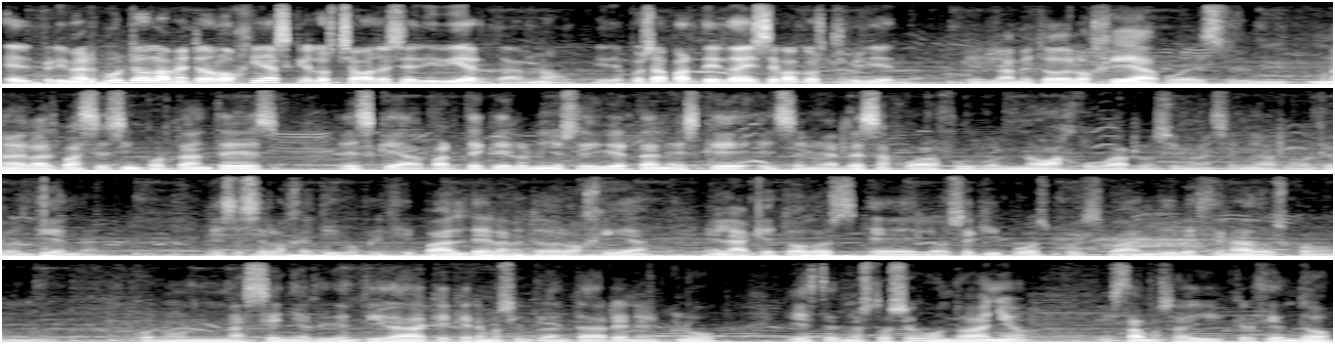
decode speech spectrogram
el primer punto de la metodología es que los chavales se diviertan, ¿no? Y después a partir de ahí se va construyendo. La metodología, pues una de las bases importantes es que aparte que los niños se diviertan, es que enseñarles a jugar al fútbol, no a jugarlo, sino a enseñarlo, a que lo entiendan. Ese es el objetivo principal de la metodología en la que todos eh, los equipos pues, van direccionados con, con unas señas de identidad que queremos implantar en el club y este es nuestro segundo año y estamos ahí creciendo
